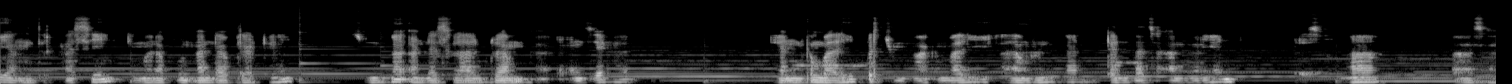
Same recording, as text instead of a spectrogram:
yang terkasih, di mana pun Anda berada, semoga Anda selalu dalam keadaan sehat dan kembali berjumpa kembali dalam renungan dan bacaan harian bersama bahasa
